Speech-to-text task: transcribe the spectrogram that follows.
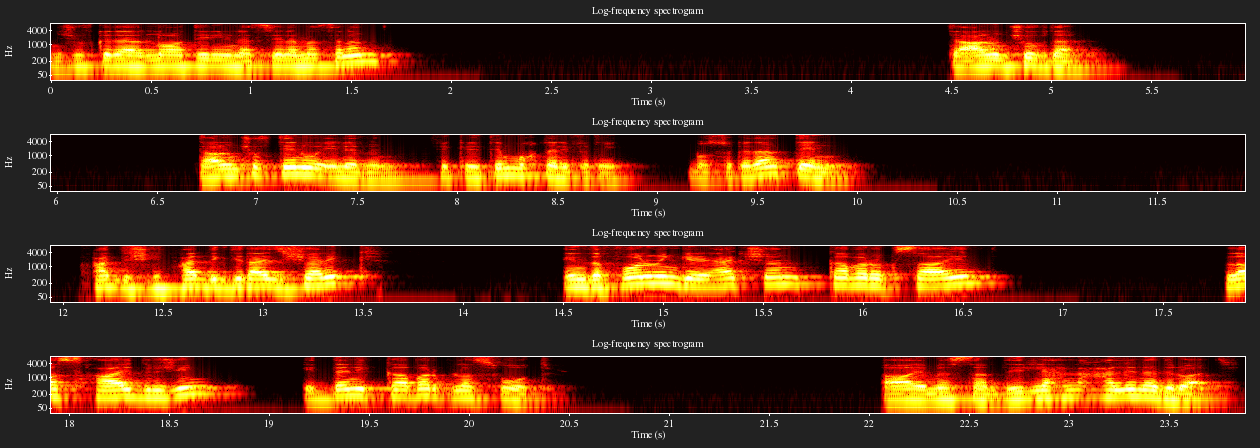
نشوف كده نوع تاني من الأسئلة مثلا. تعالوا نشوف ده. تعالوا نشوف 10 و11 فكرتين مختلفتين. بصوا كده 10 حد ش... حد جديد عايز يشارك؟ In the following reaction copper oxide plus hydrogen. اداني copper plus water آه يا مستر دي اللي إحنا حلينا دلوقتي.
